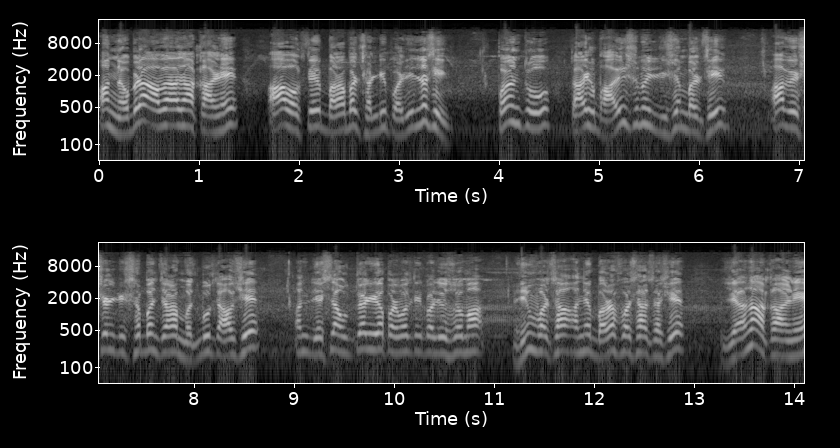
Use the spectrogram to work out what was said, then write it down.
આ નબળા આવ્યાના કારણે આ વખતે બરાબર ઠંડી પડી નથી. પરંતુ તારીખ બાવીસમી ડિસેમ્બરથી આ વેસ્ટર્ન ડિસ્ટર્બન્સ જરા મજબૂત આવશે અને દેશના ઉત્તરીય પર્વતીય પ્રદેશોમાં હિમવર્ષા અને બરફવર્ષા થશે. જેના કારણે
